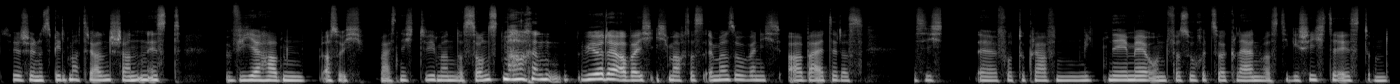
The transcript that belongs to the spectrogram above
sehr schönes Bildmaterial entstanden ist. Wir haben, also ich weiß nicht, wie man das sonst machen würde, aber ich, ich mache das immer so, wenn ich arbeite, dass, dass ich äh, Fotografen mitnehme und versuche zu erklären, was die Geschichte ist. Und,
